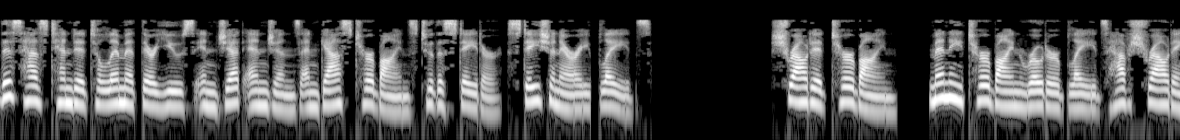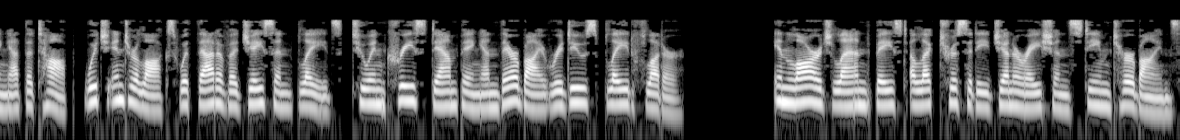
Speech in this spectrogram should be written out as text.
This has tended to limit their use in jet engines and gas turbines to the stator stationary blades. Shrouded turbine. Many turbine rotor blades have shrouding at the top, which interlocks with that of adjacent blades, to increase damping and thereby reduce blade flutter. In large land-based electricity generation steam turbines,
